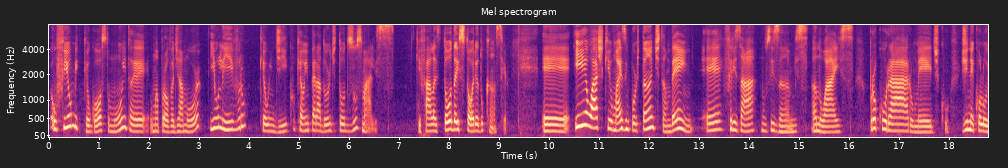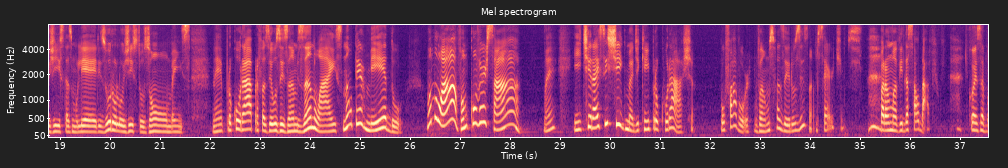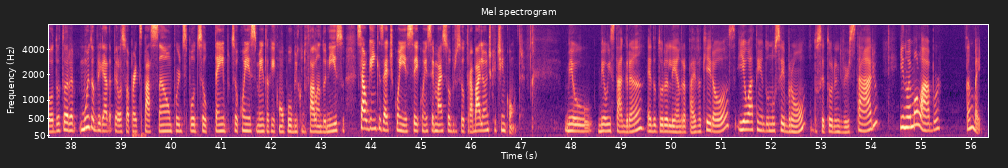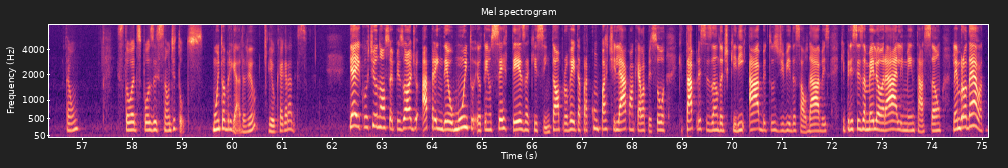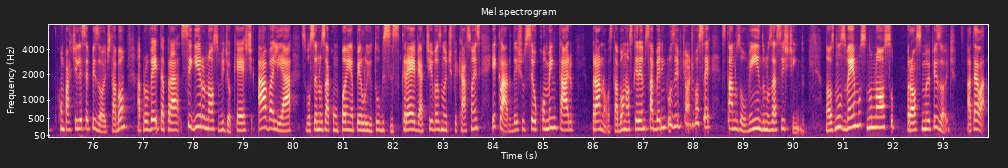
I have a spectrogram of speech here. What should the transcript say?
O filme que eu gosto muito é Uma Prova de Amor e o livro que eu indico, que é O Imperador de Todos os Males, que fala toda a história do câncer. É, e eu acho que o mais importante também é frisar nos exames anuais, procurar o médico, ginecologista as mulheres, urologista os homens, né? procurar para fazer os exames anuais, não ter medo. Vamos lá, vamos conversar, né? E tirar esse estigma de quem procura acha. Por favor, vamos fazer os exames certinhos para uma vida saudável. Coisa boa. Doutora, muito obrigada pela sua participação, por dispor do seu tempo, do seu conhecimento aqui com o público do Falando Nisso. Se alguém quiser te conhecer, conhecer mais sobre o seu trabalho, onde que te encontra? Meu, meu Instagram é doutora Leandra Paiva Queiroz e eu atendo no Cebron, do setor universitário, e no Hemolabor também. Então, estou à disposição de todos. Muito obrigada, viu? Eu que agradeço. E aí, curtiu o nosso episódio? Aprendeu muito? Eu tenho certeza que sim. Então aproveita para compartilhar com aquela pessoa que está precisando adquirir hábitos de vida saudáveis, que precisa melhorar a alimentação. Lembrou dela? Compartilha esse episódio, tá bom? Aproveita para seguir o nosso videocast, avaliar. Se você nos acompanha pelo YouTube, se inscreve, ativa as notificações e, claro, deixa o seu comentário para nós, tá bom? Nós queremos saber, inclusive, de onde você está nos ouvindo, nos assistindo. Nós nos vemos no nosso próximo episódio. Até lá!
